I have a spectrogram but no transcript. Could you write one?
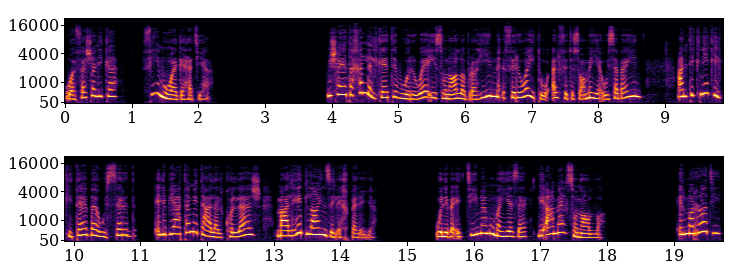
وفشلك في مواجهتها. مش هيتخلى الكاتب والروائي صنع الله إبراهيم في روايته 1970 عن تكنيك الكتابة والسرد اللي بيعتمد على الكولاج مع ال headlines الإخبارية واللي بقت تيمة مميزة لأعمال صنع الله. المرة دي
